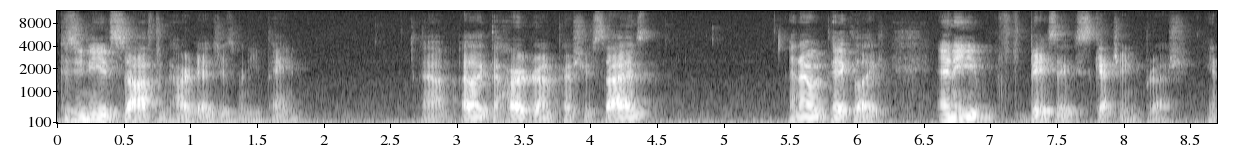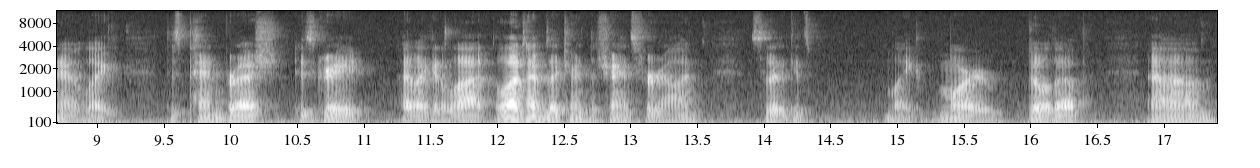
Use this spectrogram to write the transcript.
Because you need soft and hard edges when you paint. Um, I like the hard round pressure size, and I would pick like any basic sketching brush. You know, like this pen brush is great. I like it a lot. A lot of times I turn the transfer on so that it gets like more build up. Um,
